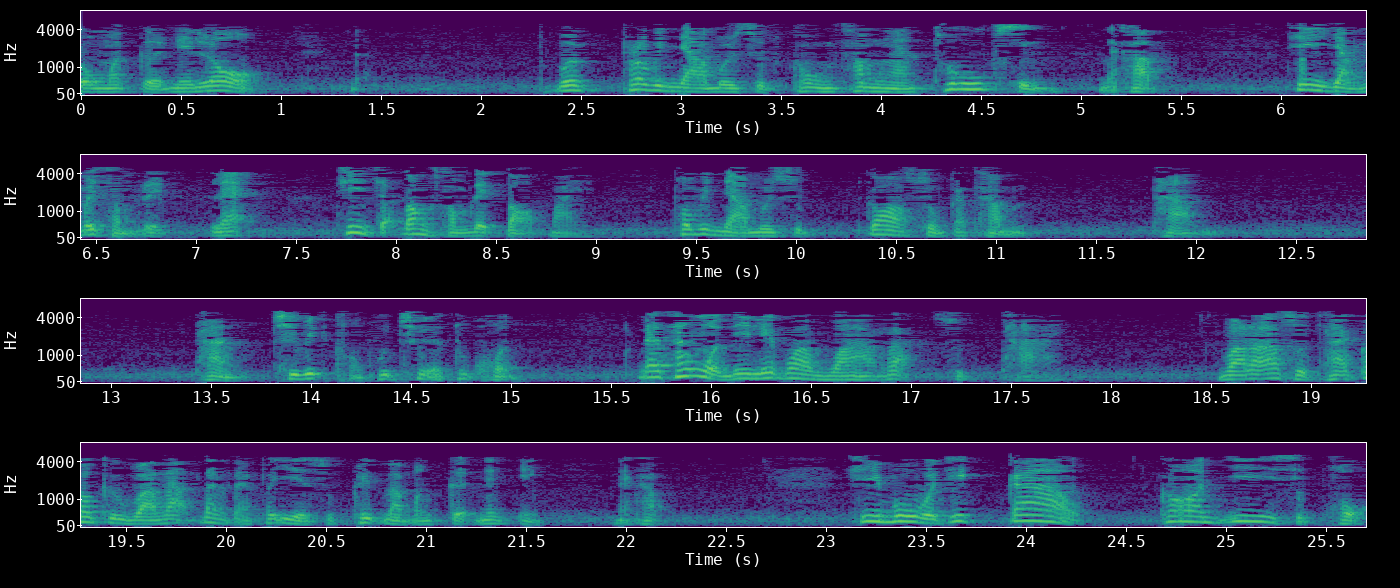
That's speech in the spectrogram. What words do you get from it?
ลงมาเกิดในโลก พระวิญญาณบริสุทธิ์คงทำงานทุกสิ่งนะครับ ที่ยังไม่สำเร็จและที่จะต้องสำเร็จต่อไป พระวิญญาณบริสุทธิ์ก็ทรงกระทำผ่านผ่านชีวิตของผู้เชื่อทุกคน และทั้งหมดนี้เรียกว่าวาระสุดท้าย วาระสุดท้ายก็คือวาระตั้งแต่พระเยซูคริสต์มาบังเกิดนั่นเองนะครับฮีบูบทที่เก้าข้อยี่สิบหก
